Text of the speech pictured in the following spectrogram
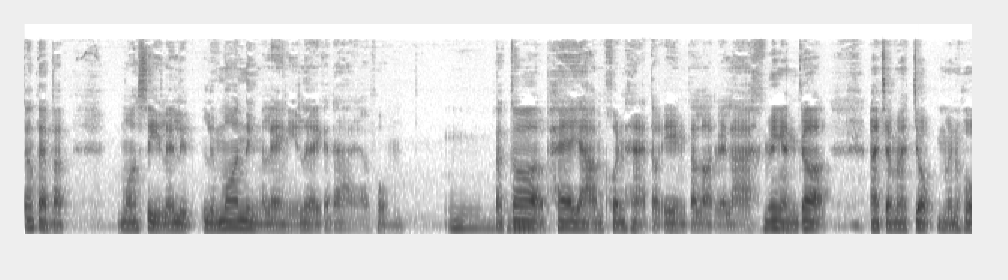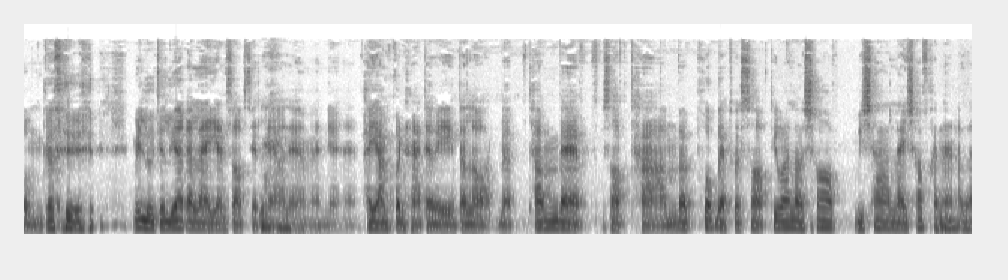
ตั้งแต่แบบม .4 เลยหรือหรือม .1 อะไรอย่างนี้เลยก็ได้ครับผมอืมแล้วก็พยายามค้นหาตัวเองตลอดเวลา ไม่งั้นก็อาจจะมาจบเหมือนผมก็คือ ไม่รู้จะเลือกอะไรยันสอบเสร็จแล้วอะไรประมาณเนี้ยฮะพยายามค้นหาตัวเองตลอดแบบทำแบบสอบถามแบบพวกแบบทดสอบที่ว่าเราชอบวิชาอะไรชอบคณะอะไร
